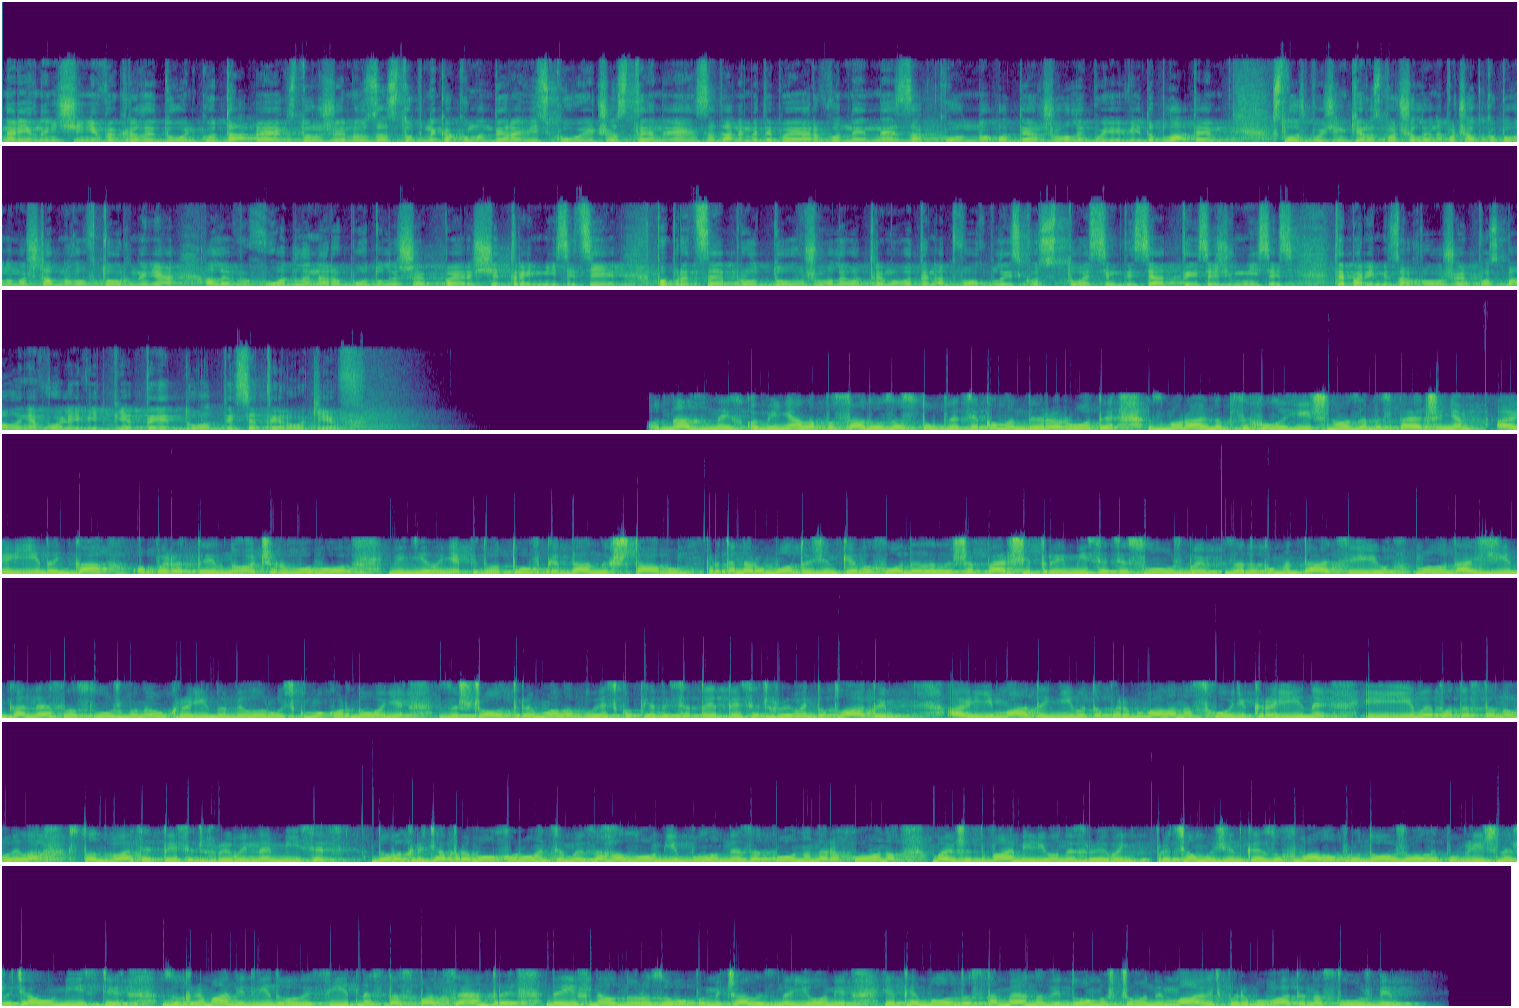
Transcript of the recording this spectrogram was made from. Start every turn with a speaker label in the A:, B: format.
A: На Рівненщині викрили доньку та екс-дружину заступника командира військової частини. За даними ДБР, вони незаконно одержували бойові доплати. Службу жінки розпочали на початку повномасштабного вторгнення, але виходили на роботу лише перші три місяці. Попри це, продовжували отримувати на двох близько 170 тисяч в місяць. Тепер їм і загрожує позбавлення волі від 5 до 10 років.
B: Одна з них обійняла посаду заступниці командира роти з морально-психологічного забезпечення, а її донька оперативного чергового відділення підготовки даних штабу. Проте на роботу жінки виходили лише перші три місяці служби. За документацією, молода жінка несла службу на Україну-білоруському кордоні, за що отримувала близько 50 тисяч гривень доплати. А її мати нібито перебувала на сході країни, і її виплата становила 120 тисяч гривень на місяць. До викриття правоохоронцями загалом їм було незаконно нараховано майже 2 мільйони гривень. При цьому жінки зухвало продовжували публічне життя у місті. Зокрема, відвідували фітнес та спа-центри, де їх неодноразово помічали знайомі, яким було достаменно відомо, що вони мають перебувати на службі.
